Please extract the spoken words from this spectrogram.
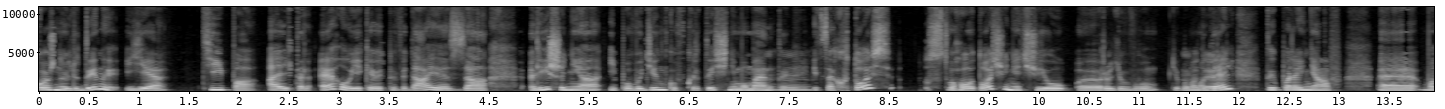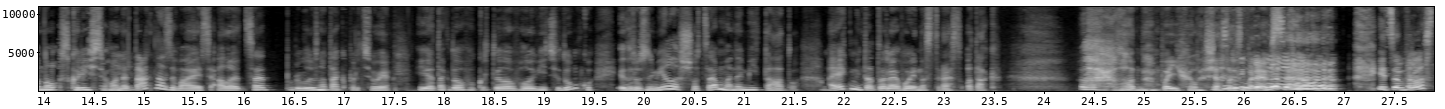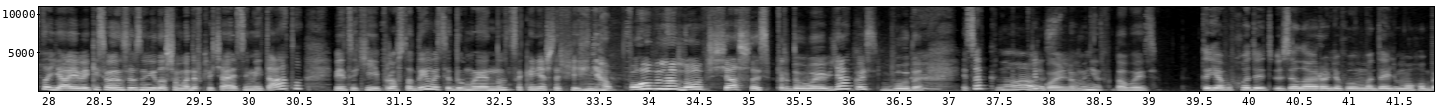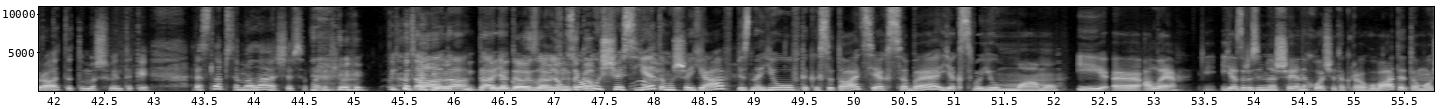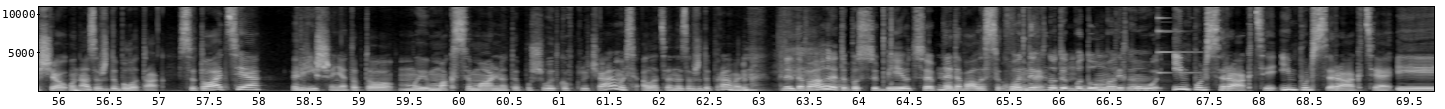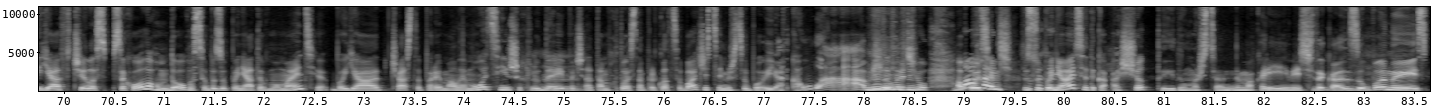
кожної людини є типа альтер-его, яке відповідає за рішення і поведінку в критичні моменти. Мгм. І це хтось. З твого оточення, чию е, рольову типу, Модель. модель. ти перейняв. Е, воно, скоріш всього, не так називається, але це приблизно так працює. І я так довго крутила в голові цю думку і зрозуміла, що це в мене мій тато. А як мій тато реагує на стрес? Отак. Ах, Ладно, поїхали, зараз розберемося. І це просто я. І в якийсь момент зрозуміла, що в мене включається мій тато. Він такий просто дивиться, думає, ну це, звісно, фігня повна, ну зараз щось придумаю, якось буде. І це Клас. прикольно, мені подобається. То я, виходить, взяла рольову модель мого брата, тому що він такий: розслабся, мала, ще все порішаємо. Да, да, да, я коли В цьому щось є, тому що я впізнаю в таких ситуаціях себе як свою маму. І, е, але я зрозуміла, що я не хочу так реагувати, тому що у нас завжди було так: ситуація. Рішення, тобто ми максимально типу швидко включаємося, але це не завжди правильно. Не давали типу собі це Не давали секунди. Видихнути, подумати. Типу, імпульс, реакція, імпульс, реакція. І я вчилась з психологом довго себе зупиняти в моменті, бо я часто переймала емоції інших людей. Мгм. Почне там хтось, наприклад, собачиться між собою. і Я така вау, вже лечу. А потім зупиняюся, така, а що ти думаєш? Це не Макарєвич? Така, зупинись.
